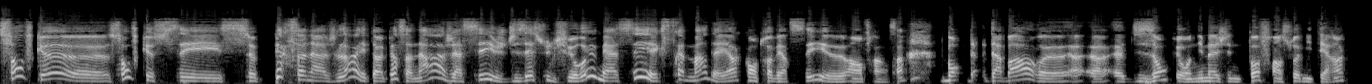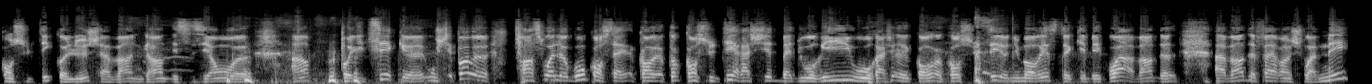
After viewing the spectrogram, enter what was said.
Sauf que sauf que c'est ce personnage-là est un personnage assez, je disais sulfureux, mais assez extrêmement d'ailleurs controversé euh, en France. hein. Bon, d'abord, euh, euh, euh, disons qu'on n'imagine pas François Mitterrand consulter Coluche avant une grande décision en politique, ou je sais pas, François Legault consulter Rachid Badouri ou consulter un humoriste québécois avant de avant de faire un choix. Mais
